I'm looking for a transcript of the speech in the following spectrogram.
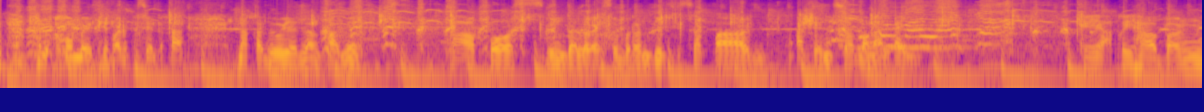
Wala akong may isipan kasi naka, nakaduyan lang kami. Tapos, yung dalawa ay sobrang busy sa pag-attend sa mga live. Kaya ako'y habang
